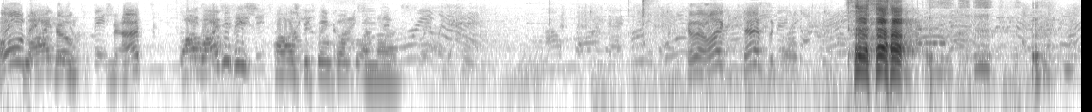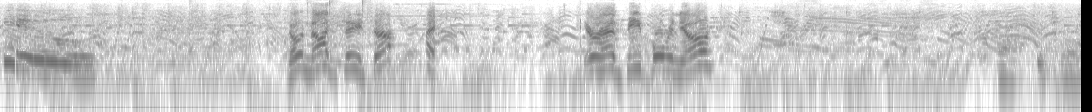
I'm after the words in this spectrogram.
Hold it, Cocoa Nuts. Why waste your hard Hold it, Why didn't- coconut. Why, why did he pause between Coco and Nuts? Cause I like testicles. Ew. No, not until you try. You ever had beef bourguignon? Oh, good shit.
